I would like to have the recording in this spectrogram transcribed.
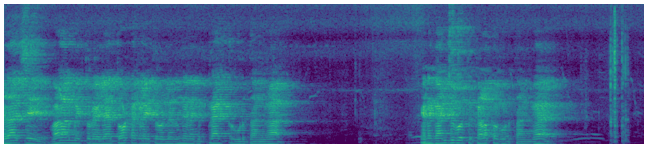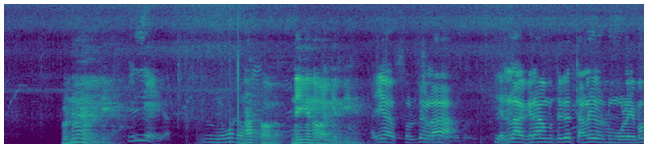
ஏதாச்சும் வேளாண்மை துறையில தோட்டக்கலை துறையில இருந்து எனக்கு டிராக்டர் கொடுத்தாங்க. எனக்கு அஞ்சு கொத்து கலப்பை கொடுத்தாங்க. ஒண்ணுமே வரலையா என்னப்பா நீங்க என்ன வாங்கியிருக்கீங்க? ஐயா சொல்லட்டுங்களா எல்லா கிராமத்துக்கும் தலைவர் மூலயமா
